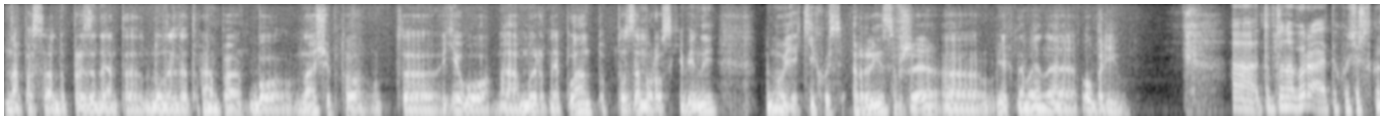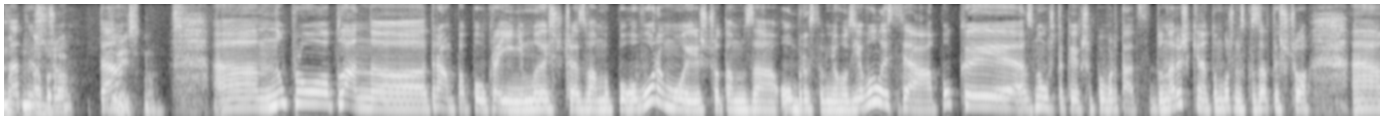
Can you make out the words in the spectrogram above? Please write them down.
на посаду президента Дональда Трампа, бо, начебто, от е, його е, мирний план, тобто заморозки війни, ну якихось рис вже, е, як на мене, обрів. Е, тобто набирає, ти хочеш сказати, На- набрав. що Так? Звісно. Е, ну про план е, Трампа по Україні ми ще з вами поговоримо, і що там за обриси в нього з'явилися. А поки знову ж таки, якщо повертатися до Наришкіна, то можна сказати, що е,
